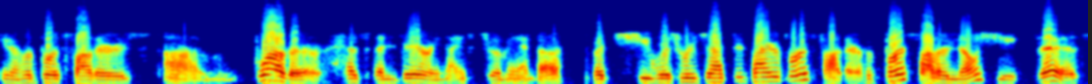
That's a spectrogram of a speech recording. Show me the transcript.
You know, her birth father's um, brother has been very nice to Amanda, but she was rejected by her birth father. Her birth father knows she exists,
